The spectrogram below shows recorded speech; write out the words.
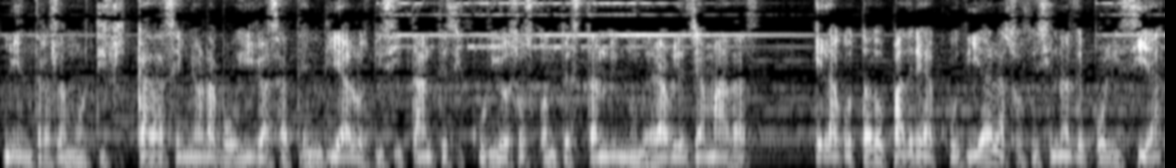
Mientras la mortificada señora Boigas atendía a los visitantes y curiosos contestando innumerables llamadas, el agotado padre acudía a las oficinas de policía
